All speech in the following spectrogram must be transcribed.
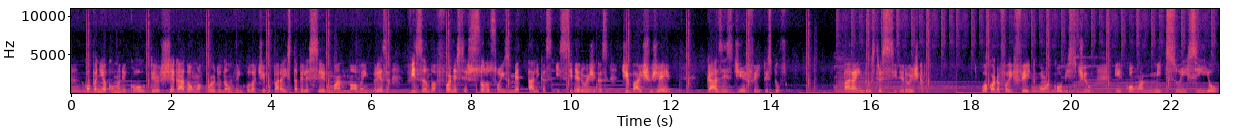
A companhia comunicou ter chegado a um acordo não vinculativo para estabelecer uma nova empresa visando a fornecer soluções metálicas e siderúrgicas de baixo GE gases de efeito estufa para a indústria siderúrgica. O acordo foi feito com a Kobe Steel e com a Mitsui CEO.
